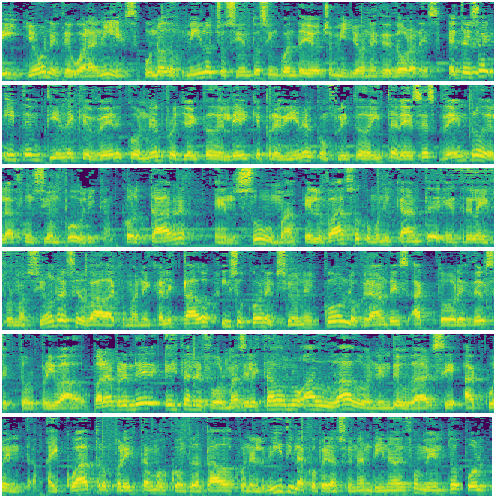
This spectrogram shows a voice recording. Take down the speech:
billones de guaraníes, unos 2.858 millones de dólares. El tercer ítem tiene que ver con el proyecto de ley que previene el conflicto de intereses dentro de la función pública. Cortar, en suma, el vaso comunicante entre la información reservada que maneja el Estado y sus conexiones con los grandes actores del sector privado. Para emprender estas reformas, el Estado no ha dudado en endeudarse a cuenta. Hay cuatro préstamos contratados con el BID y la Cooperación Andina de Fomento por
